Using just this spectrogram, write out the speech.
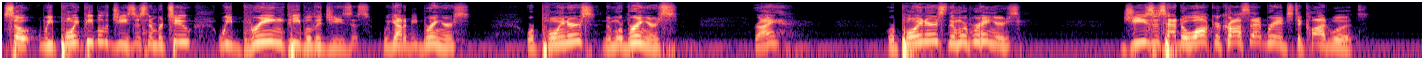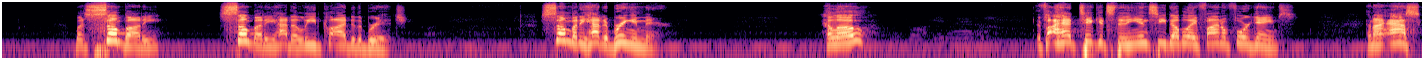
So we point people to Jesus. Number two, we bring people to Jesus. We got to be bringers. We're pointers, then we're bringers, right? We're pointers, then we're bringers. Jesus had to walk across that bridge to Clyde Woods. But somebody, somebody had to lead Clyde to the bridge. Somebody had to bring him there. Hello? If I had tickets to the NCAA Final Four games and I ask,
